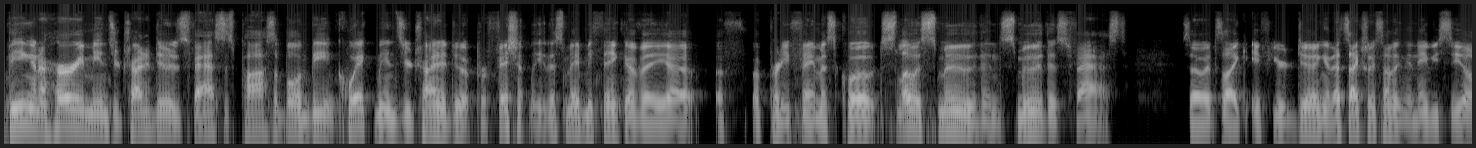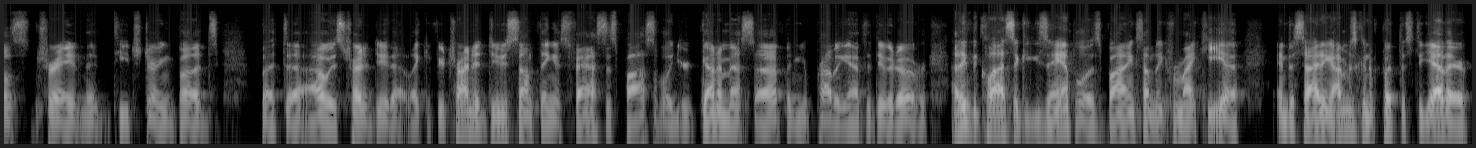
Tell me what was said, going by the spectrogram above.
Being in a hurry means you're trying to do it as fast as possible, and being quick means you're trying to do it proficiently. This made me think of a, uh, a, a pretty famous quote: "Slow is smooth, and smooth is fast." So it's like if you're doing it, that's actually something the Navy SEALs train, they teach during BUD/S. But uh, I always try to do that. Like if you're trying to do something as fast as possible, you're gonna mess up, and you're probably gonna have to do it over. I think the classic example is buying something from IKEA and deciding I'm just gonna put this together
